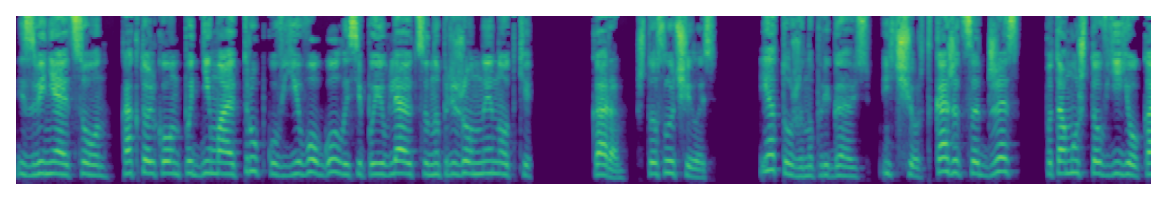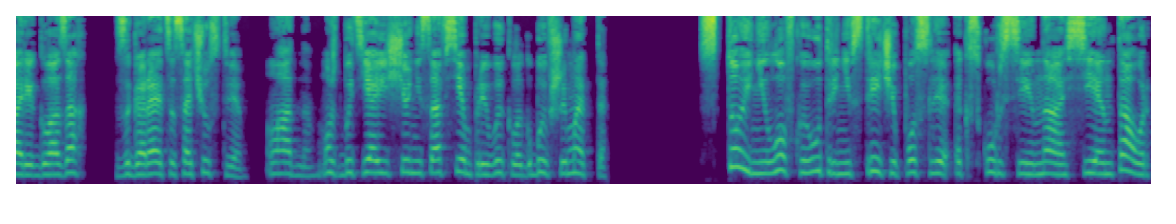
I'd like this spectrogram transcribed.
Извиняется он. Как только он поднимает трубку, в его голосе появляются напряженные нотки. Кара, что случилось? Я тоже напрягаюсь. И черт, кажется, Джесс, потому что в ее карих глазах загорается сочувствие. Ладно, может быть, я еще не совсем привыкла к бывшей Мэтта. С той неловкой утренней встречи после экскурсии на Сиэн Тауэр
